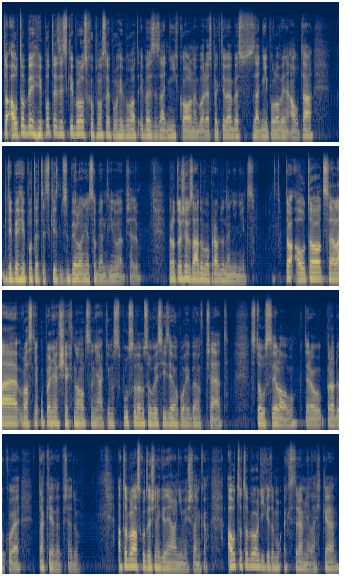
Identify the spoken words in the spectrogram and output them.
to auto by hypoteticky bylo schopno se pohybovat i bez zadních kol, nebo respektive bez zadní poloviny auta, kdyby hypoteticky zbylo něco benzínu vepředu. Protože vzadu opravdu není nic. To auto celé, vlastně úplně všechno, co nějakým způsobem souvisí s jeho pohybem vpřed, s tou silou, kterou produkuje, tak je vepředu. A to byla skutečně geniální myšlenka. Auto to bylo díky tomu extrémně lehké,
